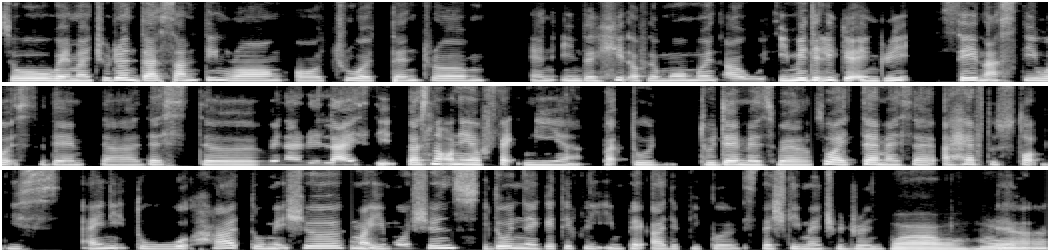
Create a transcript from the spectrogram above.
So when my children does something wrong or through a tantrum and in the heat of the moment, I would immediately get angry, say nasty words to them. Uh, that's the when I realized it does not only affect me, uh, but to to them as well. So I tell myself I have to stop this. I need to work hard to make sure my emotions don't negatively impact other people, especially my children. Wow. Oh. Yeah.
